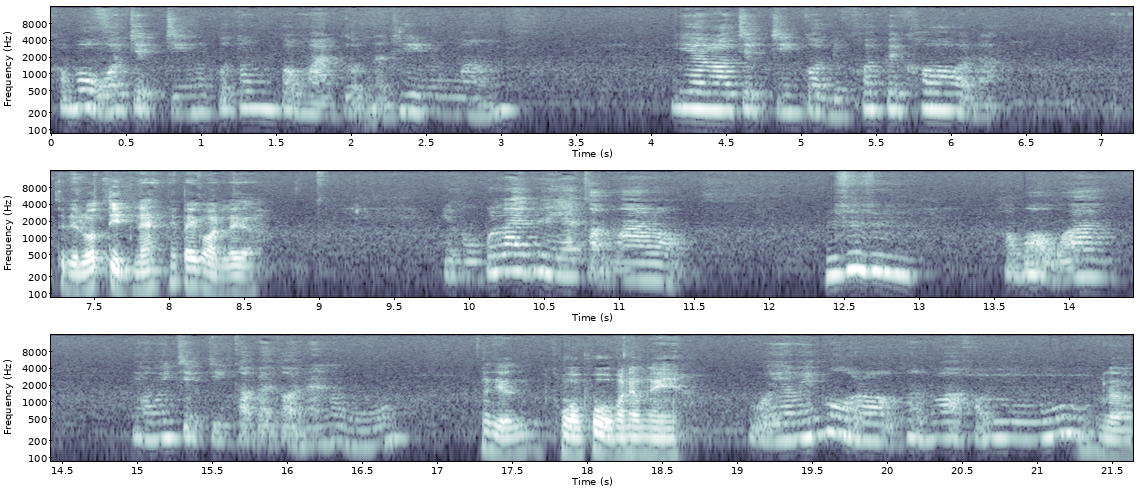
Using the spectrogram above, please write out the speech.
เขาบอกว่าเจ็บจริงเขาก็ต้องประมาณเกือบนาทีนึงมั้งเฮียเราเจ็บจริงก่อนเดี๋ยวค่อยไปคลอดอะ แต่เดี๋ยวรถติดนะไม่ไปก่อนเลยเหรอ เดี๋ยวเขาก็ไล่ภรรยากลับมาหรอก เขาบอกว่า ยังไม่เจ็บจริงกลับไปก่อนนะหนูแล้วเดี๋ยวหัวโผล่มาทำไงหัวยังไม่โผล่หรอกเพื่อนว่าเขารู้ เหรอ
